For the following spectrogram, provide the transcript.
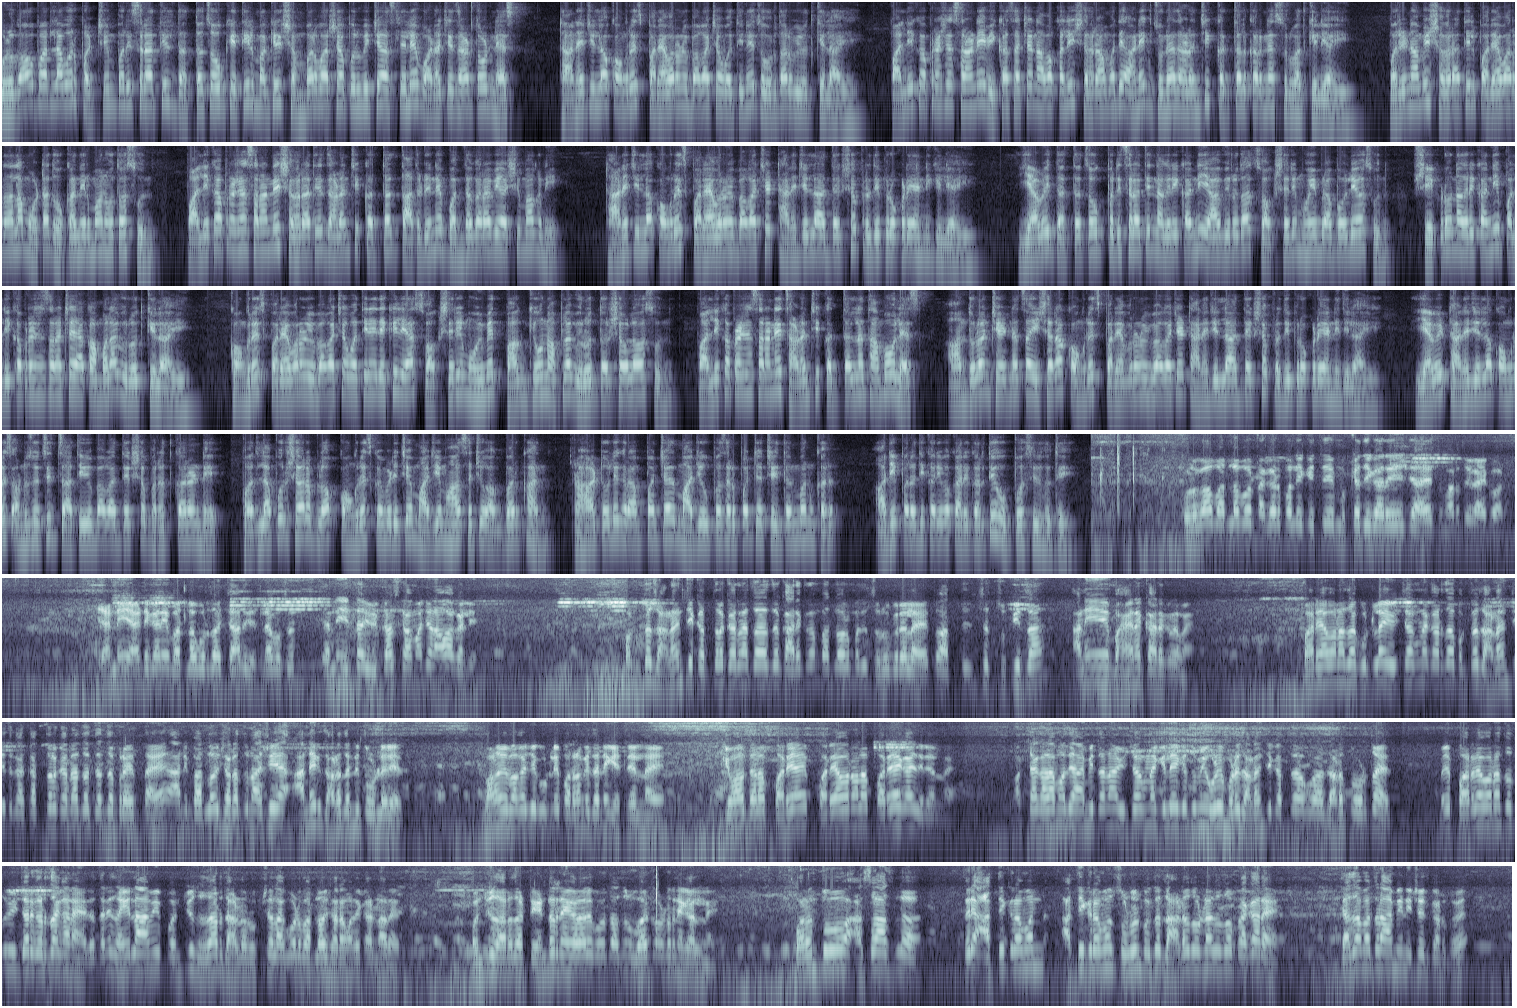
कुळगाव बदलावर पश्चिम परिसरातील दत्त चौक येथील मागील शंभर वर्षापूर्वीचे असलेले वडाचे झाड तोडण्यास ठाणे जिल्हा काँग्रेस पर्यावरण विभागाच्या वतीने जोरदार विरोध केला आहे. पालिका प्रशासनाने विकासाच्या नावाखाली शहरामध्ये अनेक जुन्या झाडांची कत्तल करण्यास सुरुवात केली आहे. परिणामी शहरातील पर्यावरणाला मोठा धोका निर्माण होत असून पालिका प्रशासनाने शहरातील झाडांची कत्तल तातडीने बंद करावी अशी मागणी ठाणे जिल्हा काँग्रेस पर्यावरण विभागाचे ठाणे जिल्हा अध्यक्ष प्रदीप रोकडे यांनी केली आहे. यावेळी दत्त चौक परिसरातील नागरिकांनी या विरोधात स्वाक्षरी मोहीम राबवली असून शेकडो नागरिकांनी पालिका प्रशासनाच्या या कामाला विरोध केला आहे. काँग्रेस पर्यावरण विभागाच्या वतीने देखील या स्वाक्षरी मोहिमेत भाग घेऊन आपला विरोध दर्शवला असून पालिका प्रशासनाने झाडांची कत्तल न थांबवल्यास आंदोलन छेडण्याचा इशारा काँग्रेस पर्यावरण विभागाचे ठाणे जिल्हा अध्यक्ष प्रदीप रोकडे यांनी दिला आहे. यावेळी ठाणे जिल्हा काँग्रेस अनुसूचित जाती विभाग अध्यक्ष भरत करंडे बदलापूर शहर ब्लॉक काँग्रेस कमिटीचे माजी महासचिव अकबर खान रहाटोली ग्रामपंचायत माजी उपसरपंच चेतन बनकर आदी पदाधिकारी व कार्यकर्ते उपस्थित होते. कुळगाव बदलापूर नगरपालिकेचे मुख्याधिकारी जे आहेत मारुती गायकवाड यांनी या ठिकाणी बदलापूरचा चार्ज घेतल्यापासून त्यांनी इथं विकास कामाच्या नावाखाली फक्त झाडांची कत्तल करण्याचा जो कार्यक्रम बदलापूरमध्ये सुरू केलेला आहे तो अत्यंत चुकीचा आणि भयानक कार्यक्रम आहे. पर्यावरणाचा कुठलाही विचार न करता फक्त झाडांची कत्तल करण्याचा त्यांचा प्रयत्न आहे आणि बदलाव शहरातून अशी अनेक झाडं त्यांनी तोडलेली आहेत. वन विभागाची कुठली परवानगी त्यांनी घेतलेली नाही. किंवा त्याला पर्याय पर्यावरणाला पर्याय काय दिलेला नाही. मागच्या काळामध्ये आम्ही त्यांना विचार केली केले की तुम्ही एवढी मोठी झाडांची कच्चा झाडं तोडतायत. म्हणजे पर्यावरणाचा तुम्ही विचार करता का नाही? तर त्यांनी सांगितलं आम्ही पंचवीस हजार झाडं वृक्ष लागवड बदलाव शहरामध्ये करणार आहेत. पंचवीस हजाराचा टेंडर निघाला परंतु अजून वर्क ऑर्डर निघाला नाही. परंतु असं असलं तरी अतिक्रमण अतिक्रमण सोडून फक्त झाडं तोडण्याचा जो प्रकार आहे त्याचा मात्र आम्ही निषेध करतोय.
